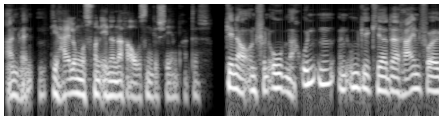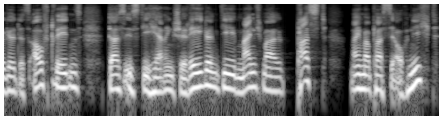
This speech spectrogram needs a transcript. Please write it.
anwenden. Die Heilung muss von innen nach außen geschehen praktisch. Genau, und von oben nach unten in umgekehrter Reihenfolge des Auftretens. Das ist die Heringsche Regel, die manchmal passt, manchmal passt sie auch nicht.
